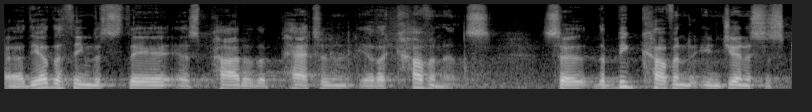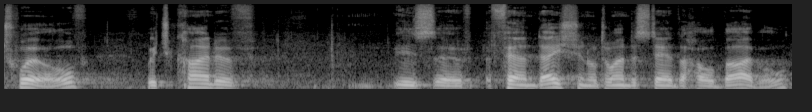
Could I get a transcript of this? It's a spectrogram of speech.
Uh, the other thing that's there as part of the pattern are the covenants. So the big covenant in Genesis 12, which kind of is uh, foundational to understand the whole Bible,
